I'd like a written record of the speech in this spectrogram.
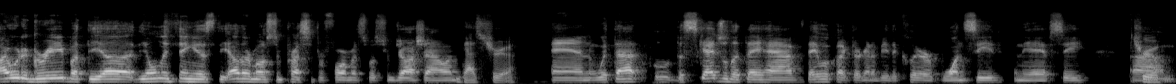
I would agree, but the uh, the only thing is the other most impressive performance was from Josh Allen, That's true. And with that, the schedule that they have, they look like they're going to be the clear one seed in the AFC. True. Um,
